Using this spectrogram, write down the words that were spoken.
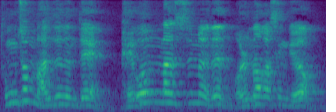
동전 만드는데 100원만 쓰면은 얼마가 생겨요?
